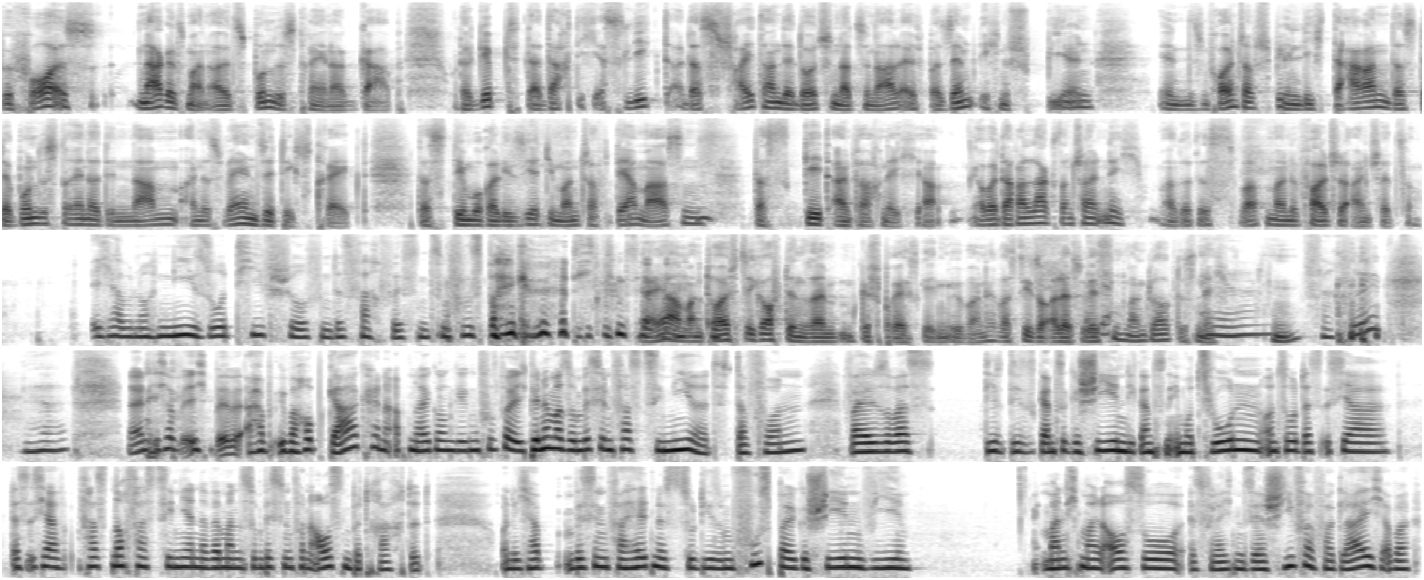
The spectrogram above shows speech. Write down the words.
bevor es Nagelsmann als Bundestrainer gab oder gibt, da dachte ich, es liegt das Scheitern der deutschen Nationalelf bei sämtlichen Spielen in diesen Freundschaftsspielen liegt daran, dass der Bundestrainer den Namen eines Wellensittichs trägt. Das demoralisiert die Mannschaft dermaßen, das geht einfach nicht. Ja. Aber daran lag es anscheinend nicht. Also das war meine falsche Einschätzung. Ich habe noch nie so tiefschürfendes Fachwissen zu Fußball gehört. Ich bin sehr Ja, ja, man täuscht sich oft in seinem Gesprächsgegenüber, ne? was die so alles wissen, man glaubt es nicht. Ja, Hm. verrückt. Ja. Nein, ich habe ich äh, hab überhaupt gar keine Abneigung gegen Fußball. Ich bin immer so ein bisschen fasziniert davon, weil sowas, die, dieses ganze Geschehen, die ganzen Emotionen und so, das ist ja, das ist ja fast noch faszinierender, wenn man es so ein bisschen von außen betrachtet. Und ich habe ein bisschen Verhältnis zu diesem Fußballgeschehen wie manchmal auch so, ist vielleicht ein sehr schiefer Vergleich, aber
